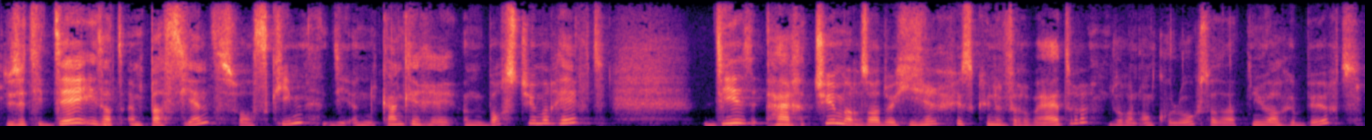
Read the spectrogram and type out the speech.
Dus het idee is dat een patiënt, zoals Kim, die een, kanker, een borsttumor heeft, die, haar tumor zouden we chirurgisch kunnen verwijderen door een oncoloog, zoals dat nu al gebeurt.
